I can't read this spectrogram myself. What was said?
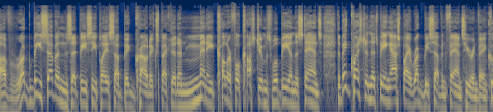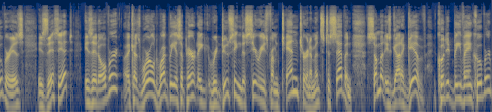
of Rugby Sevens at BC Place. A big crowd expected, and many colorful costumes will be in the stands. The big question that's being asked by Rugby Seven fans here in Vancouver is Is this it? Is it over? Because World Rugby is apparently reducing the series from 10 tournaments to seven. Somebody's got to give. Could it be Vancouver?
